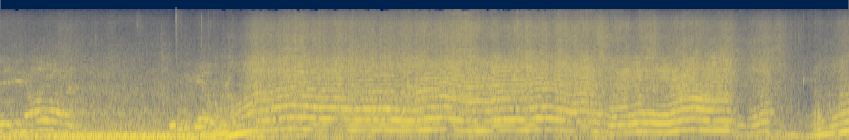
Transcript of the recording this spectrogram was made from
digging. Here we go.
